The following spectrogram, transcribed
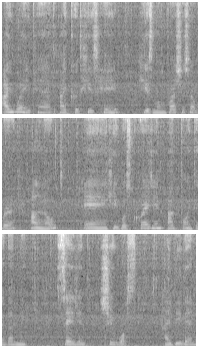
I waited. I cut his hair. His mom rushes over and loud, and he was crying and pointed at me, saying she was. I didn't,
